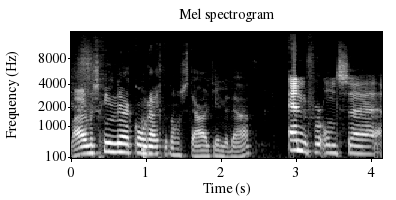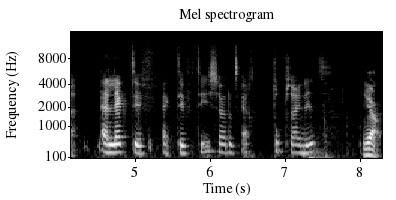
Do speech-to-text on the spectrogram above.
Maar misschien eh kon rijgt het nog een staartje, inderdaad. En voor onze eh, elective activities zou dat echt top zijn dit. Ja.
